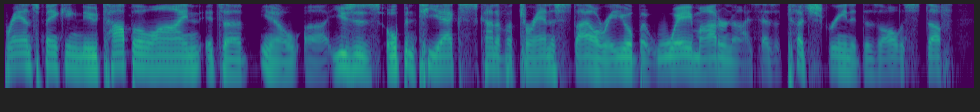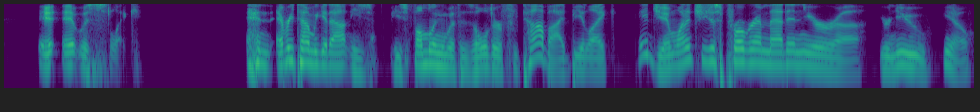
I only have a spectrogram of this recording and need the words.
brand spanking new, top of the line. It's a you know uh, uses OpenTX, kind of a Taranis style radio, but way modernized. Has a touch screen. It does all this stuff. It, it was slick. And every time we get out and he's he's fumbling with his older Futaba, I'd be like, "Hey Jim, why don't you just program that in your uh, your new you know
